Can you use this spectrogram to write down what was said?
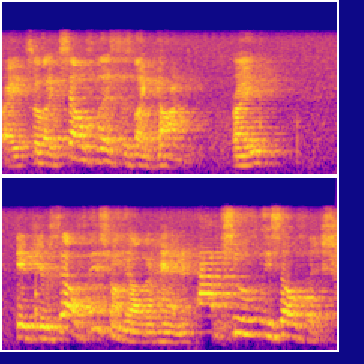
right? So like selfless is like Gandhi, right? If you're selfish, on the other hand, absolutely selfish,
